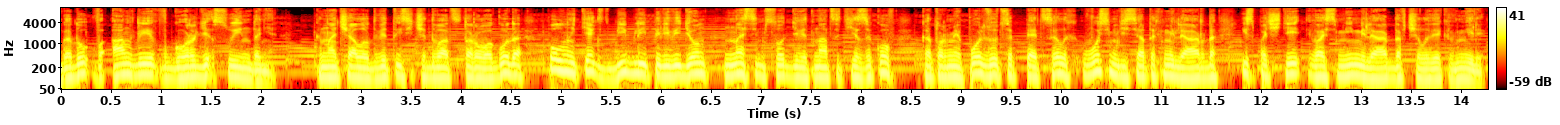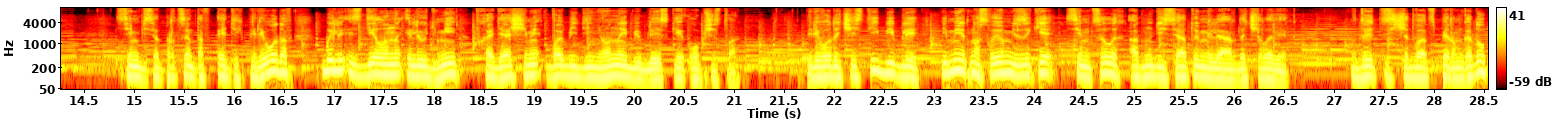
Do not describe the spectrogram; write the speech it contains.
году в Англии в городе Суиндоне. К началу 2022 года полный текст Библии переведен на 719 языков, которыми пользуются 5,8 миллиарда из почти 8 миллиардов человек в мире. 70% этих переводов были сделаны людьми, входящими в объединенные библейские общества. Переводы частей Библии имеют на своем языке 7,1 миллиарда человек – в 2021 году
